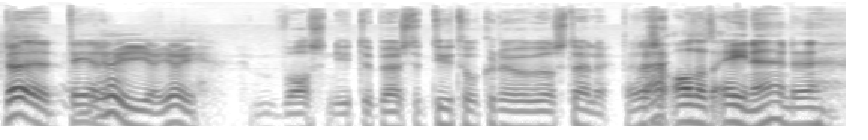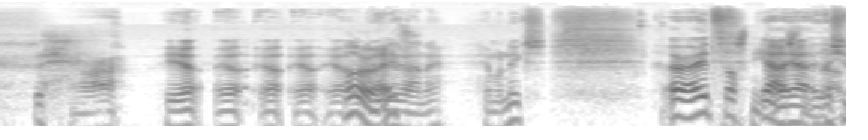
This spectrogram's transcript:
de tering. Jee, jee, jee. Was niet de beste titel, kunnen we wel stellen. Er is Hè? er altijd één, hè? De... Ah. Ja, ja, ja, ja. ja. Alright. Alright. Aan, hè? Helemaal niks. Alright. Dat is niet ja, best, ja, inderdaad. als je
